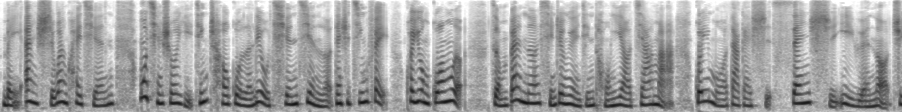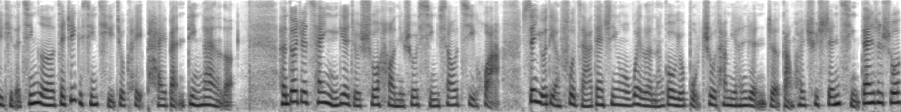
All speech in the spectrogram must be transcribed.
每案十万块钱。目前说已经超过了六千件了，但是经费快用光了，怎么办呢？行政院已经同意要加码，规模大概是三十亿元呢。具体的金额在这个星期就可以拍板定案了。很多这餐饮业。就说好，你说行销计划虽然有点复杂，但是因为为了能够有补助，他们也很忍着赶快去申请。但是说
